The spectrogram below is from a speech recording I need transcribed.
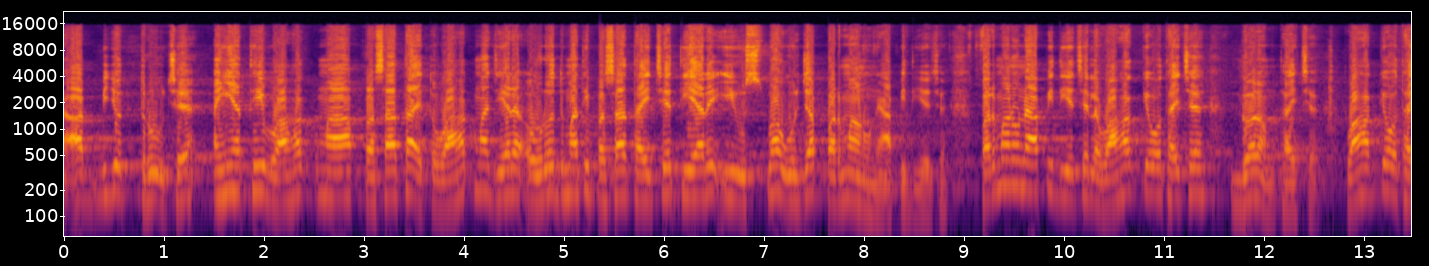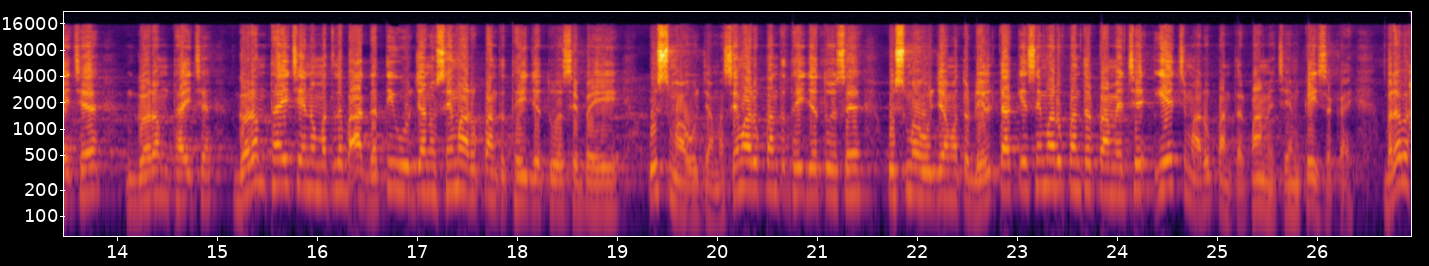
આ બીજો ધ્રુવ છે. અહીંયાથી વાહકમાં પસાર થાય તો વાહકમાં જ્યારે અવરોધમાંથી પસાર થાય છે ત્યારે એ ઉષ્મા ઊર્જા પરમાણુને આપી દે છે. પરમાણુને આપી દે છે એટલે વાહક કેવો થાય છે? ગરમ થાય છે. વાહક કેવો થાય છે? ગરમ થાય છે. ગરમ થાય છે એનો મતલબ આ ગતિ ઉર્જાનું શેમાં રૂપાંતર થઈ જતું હશે ભાઈ? ઉષ્મા ઉર્જામાં. શેમાં રૂપાંતર થઈ જતું હશે? ઉષ્મા ઉર્જામાં તો ડેલ્ટા કે શેમાં રૂપાંતર પામે છે? એચમાં રૂપાંતર પામે છે એમ કહી શકાય. બરાબર?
